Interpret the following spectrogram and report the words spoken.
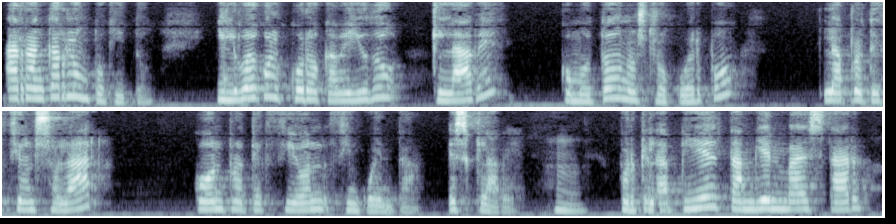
arrancarlo un poquito. Y luego el cuero cabelludo clave, como todo nuestro cuerpo, la protección solar con protección 50. Es clave. Porque la piel también va a estar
